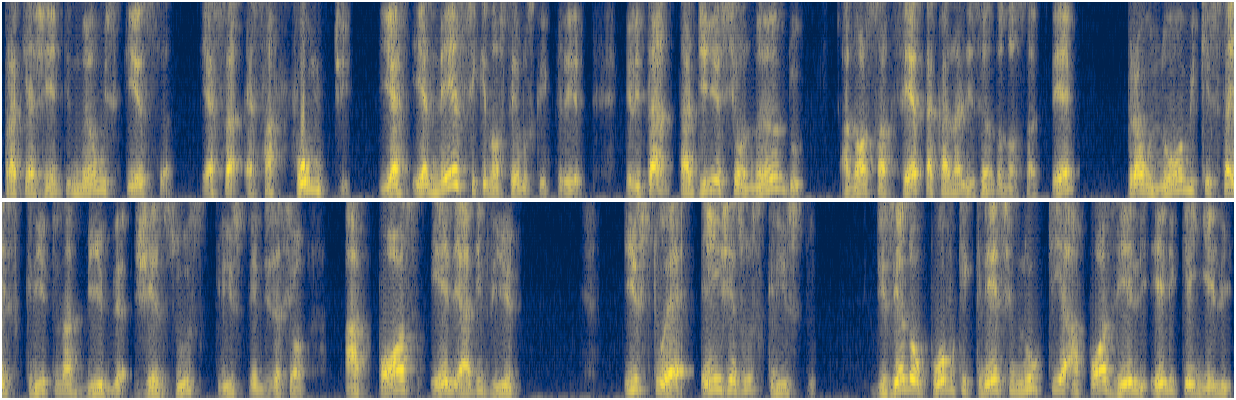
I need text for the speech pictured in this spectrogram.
para que a gente não esqueça essa, essa fonte. E é, e é nesse que nós temos que crer. Ele está tá direcionando a nossa fé, está canalizando a nossa fé para o nome que está escrito na Bíblia, Jesus Cristo. Ele diz assim: ó, após ele há de vir. Isto é, em Jesus Cristo, dizendo ao povo que cresce no que após ele, ele quem? Ele,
